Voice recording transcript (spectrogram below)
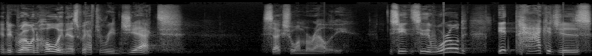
And to grow in holiness, we have to reject sexual immorality. See, see, the world, it packages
